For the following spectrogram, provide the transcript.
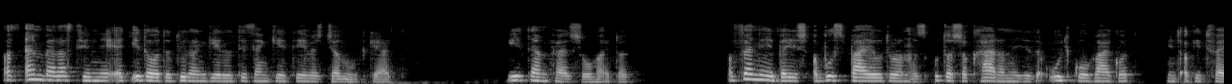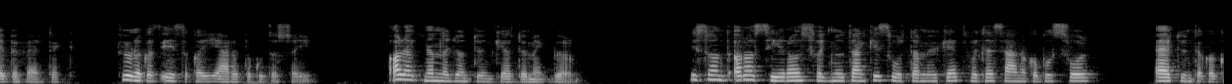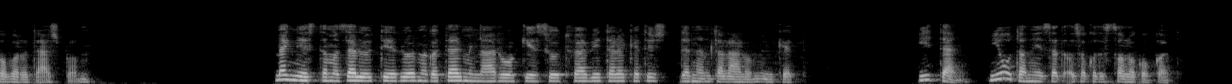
Az ember azt hinné, egy ide-oda dülöngélő tizenkét éves gyanút kelt. Ethan felsóhajtott. A fenébe is a buszpályaudron az utasok háromnegyede úgy kóvágott, mint akit fejbevertek főleg az éjszakai járatok utasai. Alek nem nagyon tűnt ki a tömegből. Viszont a rossz hír az, hogy miután kiszúrtam őket, hogy leszállnak a buszról, eltűntek a kavarodásban. Megnéztem az előtérről, meg a terminálról készült felvételeket is, de nem találom őket. Iten, mióta nézed azokat a szalagokat?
